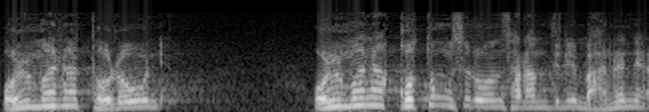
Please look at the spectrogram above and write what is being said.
얼마나 더러우냐. 얼마나 고통스러운 사람들이 많으냐.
